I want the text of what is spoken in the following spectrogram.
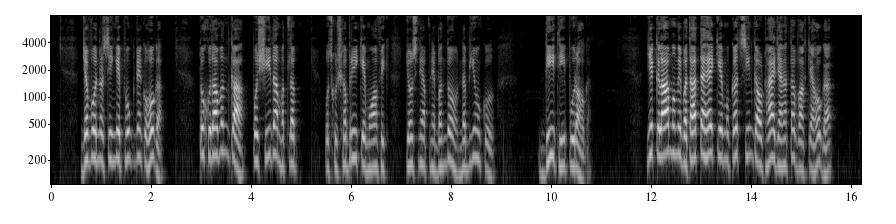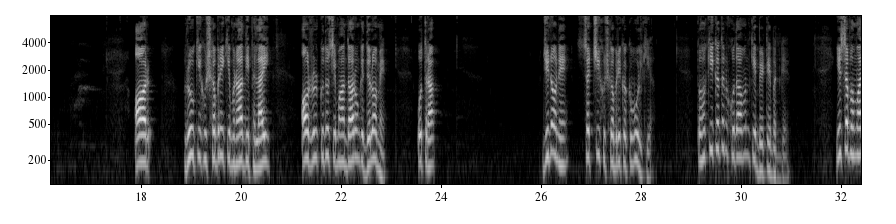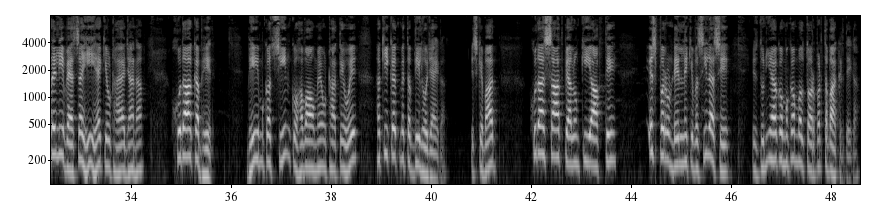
جب وہ نرسنگے پھونکنے کو ہوگا تو خداوند کا پوشیدہ مطلب اس خوشخبری کے موافق جو اس نے اپنے بندوں، نبیوں کو دی تھی پورا ہوگا۔ یہ کلام ہمیں بتاتا ہے کہ مقدسین کا اٹھایا جانا تب واقع ہوگا اور روح کی خوشخبری کی منادی پھیلائی اور رلقدس ایمانداروں کے دلوں میں اترا جنہوں نے سچی خوشخبری کو قبول کیا، تو حقیقت خداون کے بیٹے بن گئے۔ یہ سب ہمارے لیے ویسا ہی ہے کہ اٹھایا جانا خدا کا بھید۔ بھی مقدسین کو ہواؤں میں اٹھاتے ہوئے حقیقت میں تبدیل ہو جائے گا۔ اس کے بعد خدا سات پیالوں کی آفتیں اس پر انڈیلنے کے وسیلہ سے اس دنیا کو مکمل طور پر تباہ کر دے گا۔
